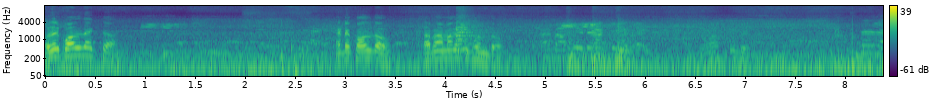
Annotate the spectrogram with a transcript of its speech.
ওদের কল দে একটা। একটা কল দাও তারপর আমার কাছে ফোন দাও। দাদা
